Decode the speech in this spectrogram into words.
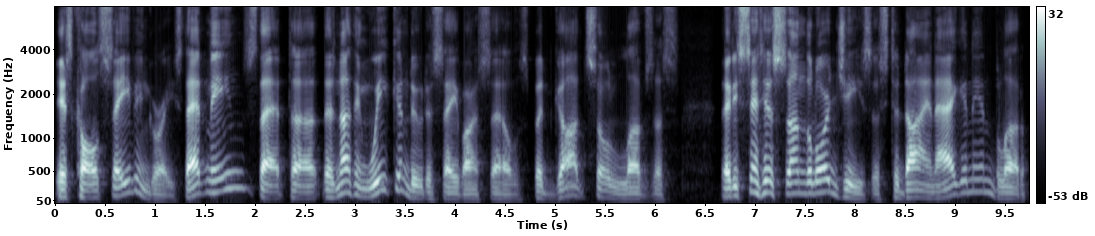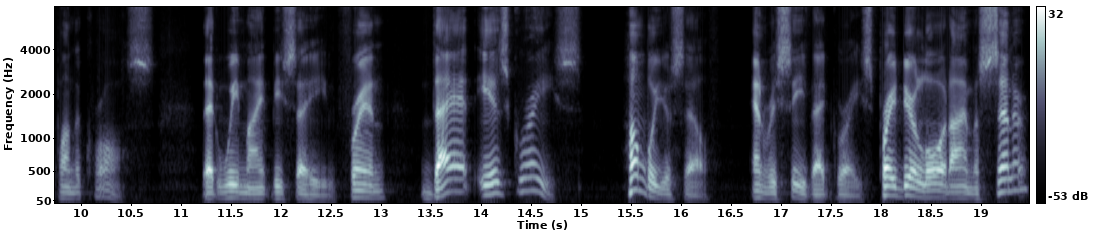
It's called saving grace. That means that uh, there's nothing we can do to save ourselves, but God so loves us that He sent His Son, the Lord Jesus, to die in agony and blood upon the cross that we might be saved. Friend, that is grace. Humble yourself and receive that grace. Pray, dear Lord, I'm a sinner.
